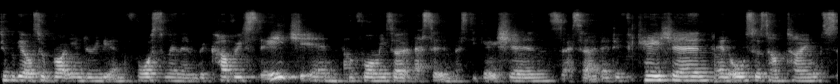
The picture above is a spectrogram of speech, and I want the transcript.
typically also brought in during the enforcement and recovery stage in performing sort of asset investigations, asset identification, and also sometimes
